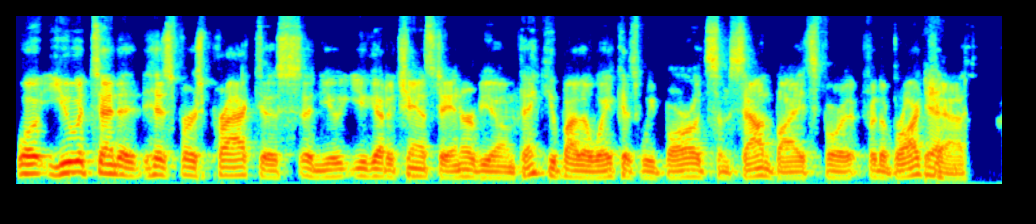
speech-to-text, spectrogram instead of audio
Well, you attended his first practice, and you you got a chance to interview him. Thank you, by the way, because we borrowed some sound bites for for the broadcast. Yeah.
